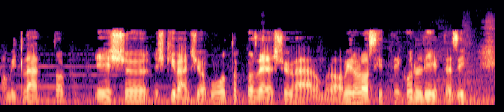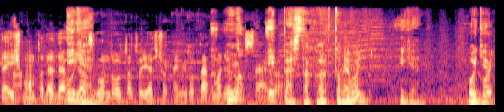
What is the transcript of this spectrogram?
amit láttak, és, és kíváncsiak voltak az első háromra, amiről azt hitték, hogy létezik. Te is mondtad, de, de hogy azt gondoltad, hogy ez csak nem jutott át Magyarországra. Na, épp ezt akartam, de hogy, hogy igen. Hogy, hogy,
